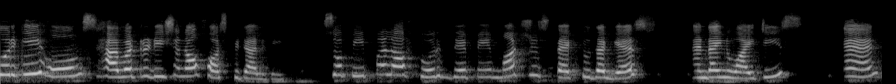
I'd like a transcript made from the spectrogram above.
Coorgi homes have a tradition of hospitality. So people of Coorg, they pay much respect to the guests and the invitees and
